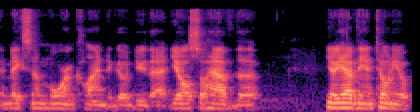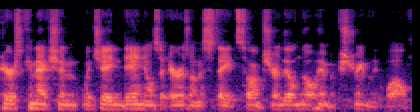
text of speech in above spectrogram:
it makes them more inclined to go do that. You also have the you know you have the Antonio Pierce connection with Jayden Daniels at Arizona State, so I'm sure they'll know him extremely well.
